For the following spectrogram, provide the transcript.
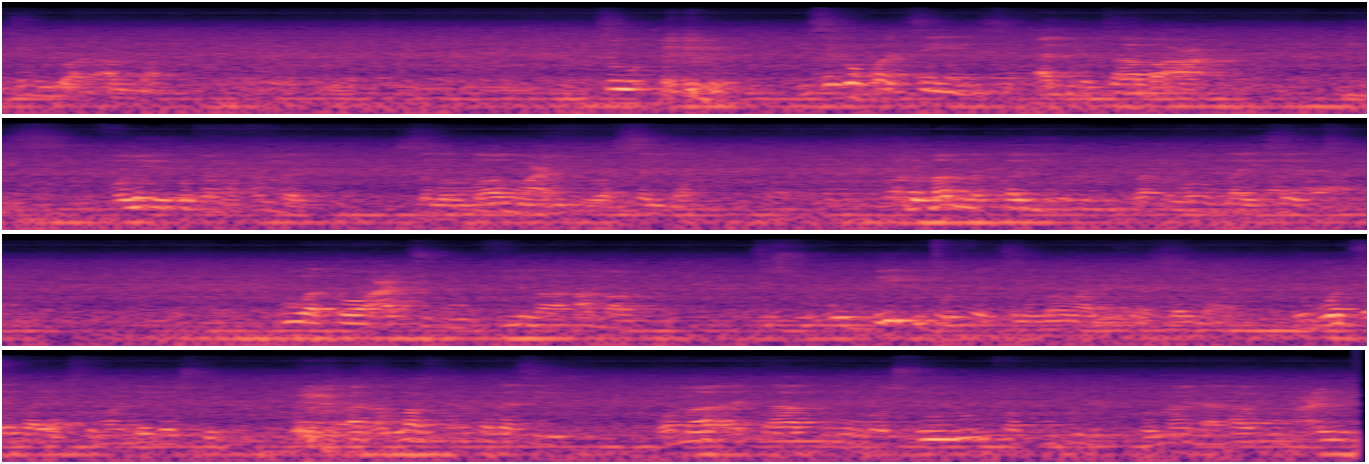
between you and Allah So the second part al-mutaba'a is following the Prophet Muhammad sallallahu alayhi wa sallam. Imam al-Qayyim rahimahullah says, هو طاعته فيما أمر is to obey the Prophet sallallahu alayhi wa sallam in whatever he has commanded us to. As Allah subhanahu wa ta'ala says, وَمَا أَتَاكُمُ الرَّسُولُ فَخُذُوهُ وَمَا نَهَاكُمْ عَنْهُ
